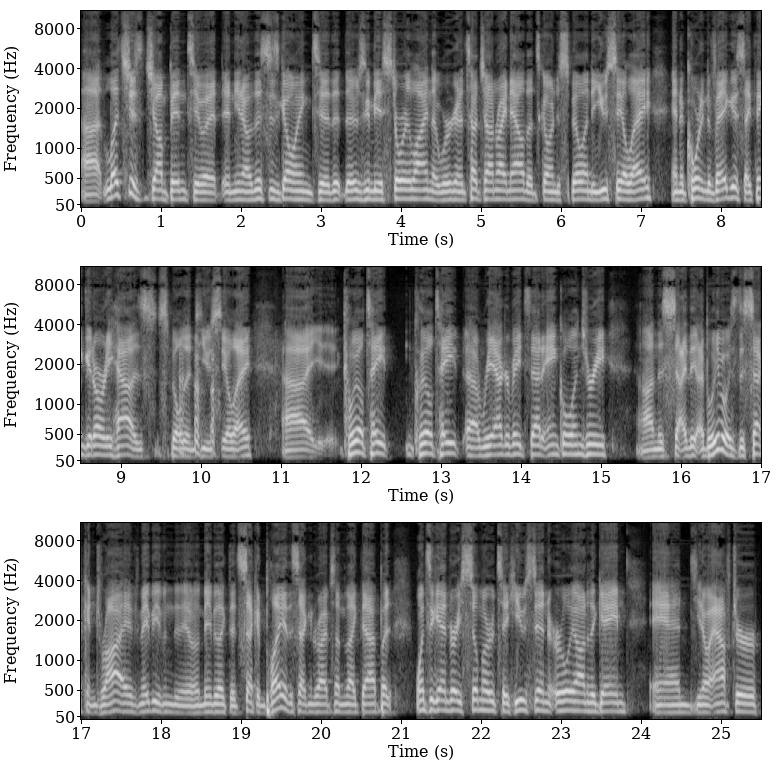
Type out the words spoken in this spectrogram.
Uh, let's just jump into it. And, you know, this is going to, there's going to be a storyline that we're going to touch on right now that's going to spill into UCLA. And according to Vegas, I think it already has spilled into UCLA. Uh, Khalil Tate, Khalil Tate uh, re-aggravates that ankle injury on this. I, I, believe it was the second drive, maybe even you know, maybe like the second play of the second drive, something like that. But once again, very similar to Houston early on in the game. And, you know, after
